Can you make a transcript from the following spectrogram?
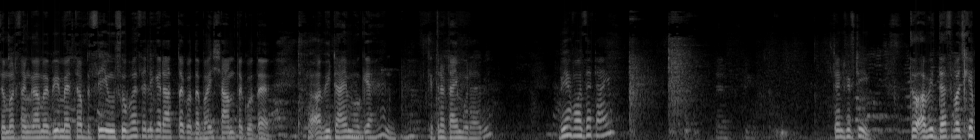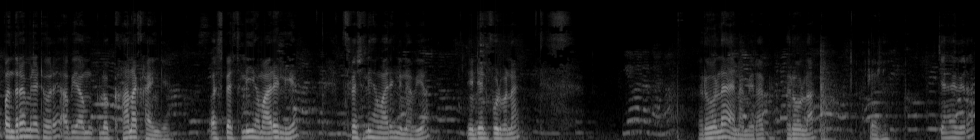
समर संगा में भी मैं तब से ही हूँ। सुबह से लेकर रात तक होता है भाई शाम तक होता है। तो अभी टाइम हो गया है। कितना टाइम हो रहा है अभी? भैया was the time ten fifty तो अभी दस बज के पंद्रह मिनट हो रहे हैं। अभी हम लोग खाना खाएँगे। और स्पेशली हमारे लिए स्पेशली हमारे लिए ना भैया इंडियन फ़ूड बना है रोला है ना मेरा? रोला। क्या है मेरा?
